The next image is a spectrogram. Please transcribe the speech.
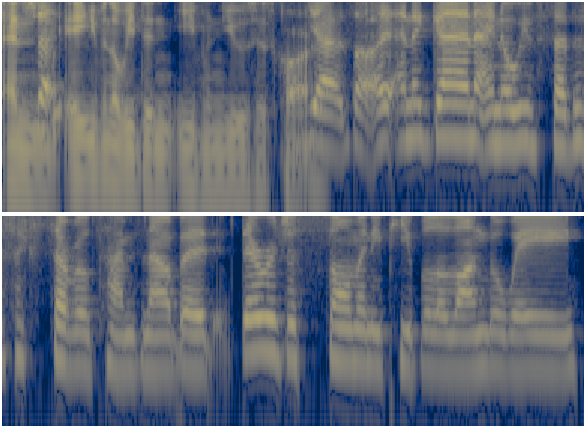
and Shut- even though we didn't even use his car. Yeah, so and again, I know we've said this like several times now, but there were just so many people along the way,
